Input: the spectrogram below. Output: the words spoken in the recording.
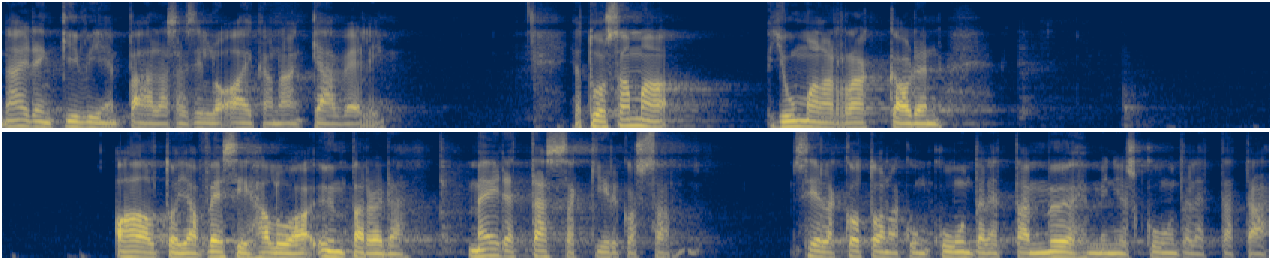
näiden kivien päällä se silloin aikanaan käveli. Ja tuo sama Jumalan rakkauden aalto ja vesi haluaa ympäröidä meidät tässä kirkossa siellä kotona, kun kuuntelet tai myöhemmin, jos kuuntelet tätä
